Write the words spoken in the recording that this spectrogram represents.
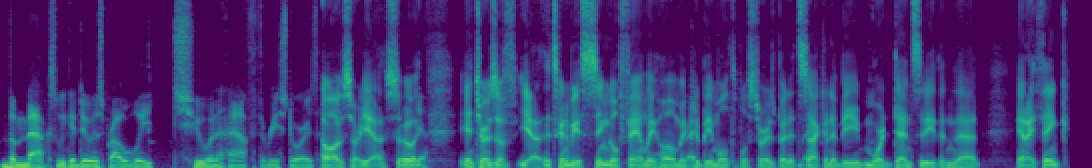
the max we could do is probably two and a half, three stories. Oh, I'm sorry. Yeah. So, Yeah. in terms of yeah, it's going to be a single family home. It Right. could be multiple stories, but it's Right. not going to be more density than that. And I think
